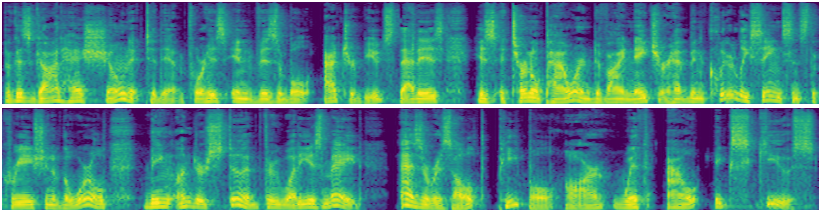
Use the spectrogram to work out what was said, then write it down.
because God has shown it to them for his invisible attributes, that is, his eternal power and divine nature have been clearly seen since the creation of the world, being understood through what he has made. As a result, people are without excuse.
